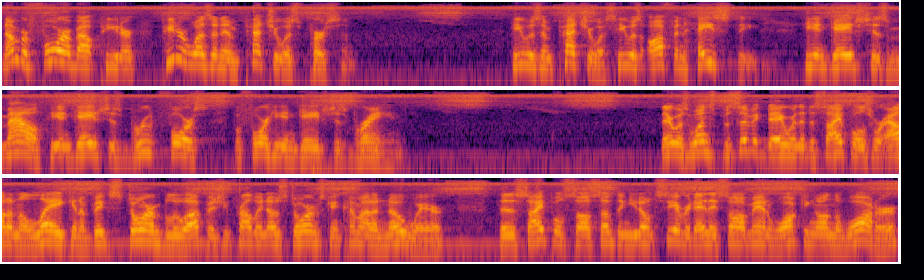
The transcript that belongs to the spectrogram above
Number four about Peter, Peter was an impetuous person. He was impetuous. He was often hasty. He engaged his mouth, he engaged his brute force before he engaged his brain. There was one specific day where the disciples were out on a lake and a big storm blew up. As you probably know, storms can come out of nowhere. The disciples saw something you don't see every day. They saw a man walking on the water.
